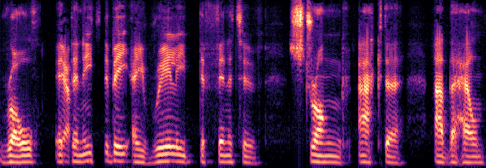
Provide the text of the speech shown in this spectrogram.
role it, yeah. There needs to be a really definitive, strong actor at the helm.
